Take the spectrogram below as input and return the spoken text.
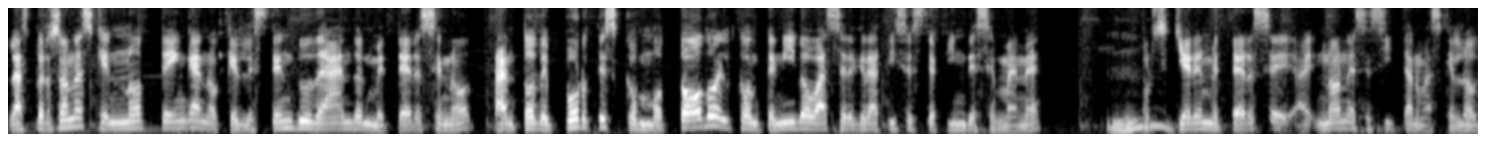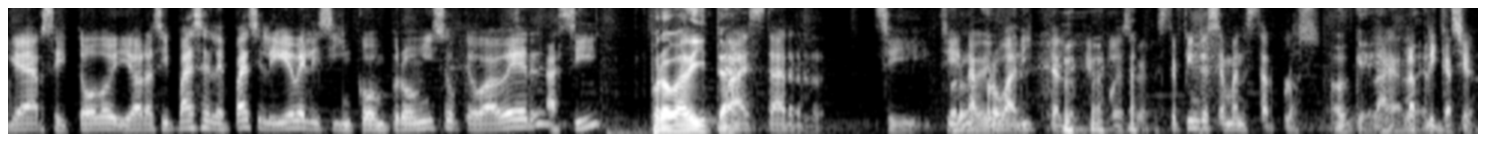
las personas que no tengan o que le estén dudando en meterse, ¿no? Tanto deportes como todo el contenido va a ser gratis este fin de semana. Por si mm. quieren meterse, no necesitan más que loguearse y todo. Y ahora sí, pásele, pásele, llévele sin compromiso que va a haber así. Probadita. Va a estar Sí, sí, una probadita lo que puedes ver. Este fin de semana Star Plus, la, aplicación.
